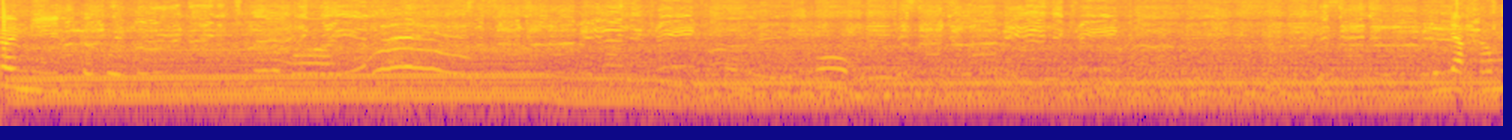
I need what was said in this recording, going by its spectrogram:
Камиль какой-то. Бля, кому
